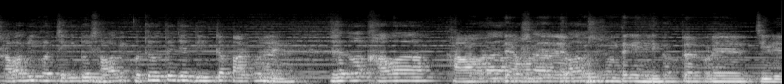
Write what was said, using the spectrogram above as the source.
স্বাভাবিক হচ্ছে কিন্তু ওই স্বাভাবিক হতে হতে যে দিনটা পার করলে হ্যাঁ। যেটা তোমার খাওয়া খাওয়া আমাদের প্রশাসন থেকে হেলিকপ্টার করে চিড়ে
